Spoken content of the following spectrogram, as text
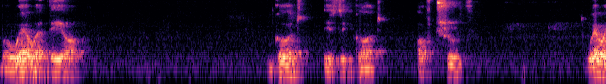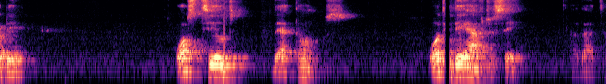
but where were they all? God is the God of truth. Where were they? What stilled their tongues? What did they have to say at that time?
